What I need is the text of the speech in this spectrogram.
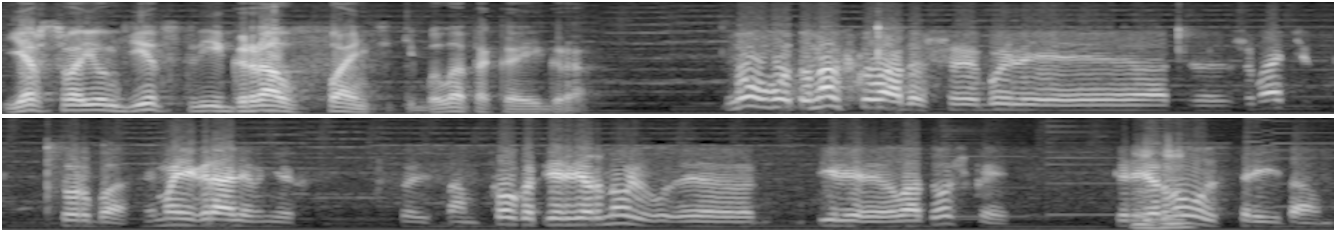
Я в своем детстве играл в фантики, была такая игра. Ну вот у нас вкладыши были э, от э, жвачек, турбо, и мы играли в них. То есть там сколько перевернул, э, били ладошкой, перевернулось три там,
